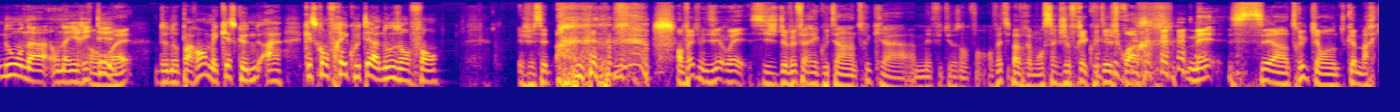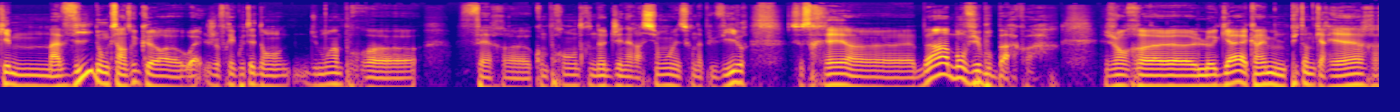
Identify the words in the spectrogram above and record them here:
Nous, on a, on a hérité Ouais, de nos parents, mais qu'est-ce ah, qu'est-ce qu'on ferait écouter à nos enfants? Je sais pas. en fait, je me disais, ouais, si je devais faire écouter un truc à mes futurs enfants. En fait, c'est pas vraiment ça que je ferais écouter, je crois. Mais c'est un truc qui a en tout cas marqué ma vie. Donc, c'est un truc que, euh, ouais, je ferais écouter dans, du moins pour euh, faire euh, comprendre notre génération et ce qu'on a pu vivre. Ce serait euh, ben, un bon vieux Booba, quoi. Genre, euh, le gars a quand même une putain de carrière,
